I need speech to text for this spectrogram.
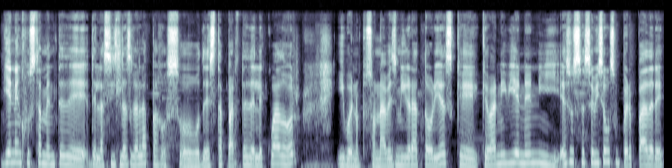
vienen justamente de, de, las Islas Galápagos o de esta parte del Ecuador. Y bueno, pues son aves migratorias que, que van y vienen y eso se, se hizo súper padre.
